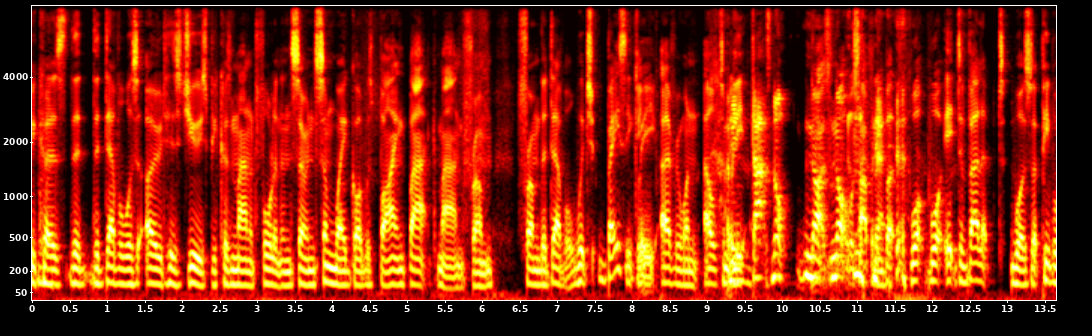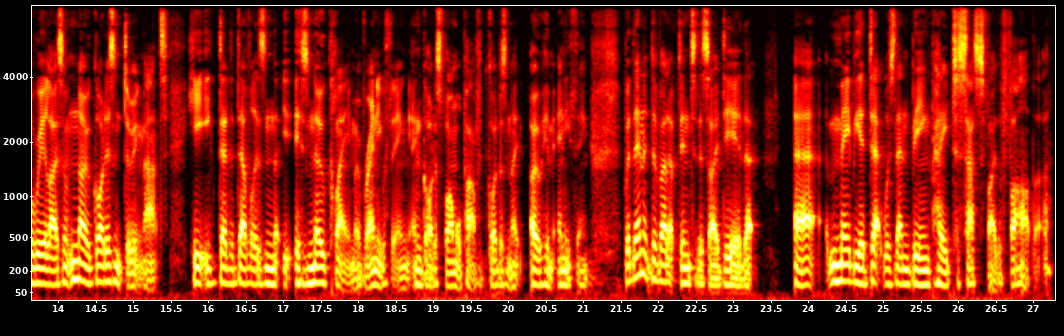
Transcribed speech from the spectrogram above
because mm. the, the devil was owed his dues because man had fallen, and so in some way God was buying back man from from the devil, which basically everyone I ultimately mean, that's not. no, it's not what's happening. But what what it developed was that people realized that no, God isn't doing that. He that the devil is no, is no claim over anything, and God is far more powerful. God doesn't owe him anything. But then it developed into this idea that uh, maybe a debt was then being paid to satisfy the father,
